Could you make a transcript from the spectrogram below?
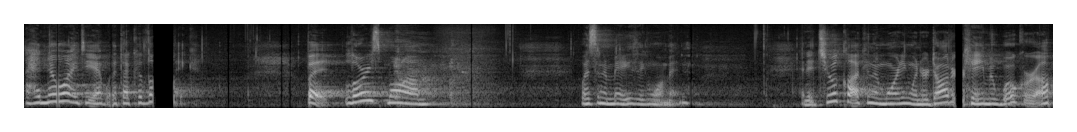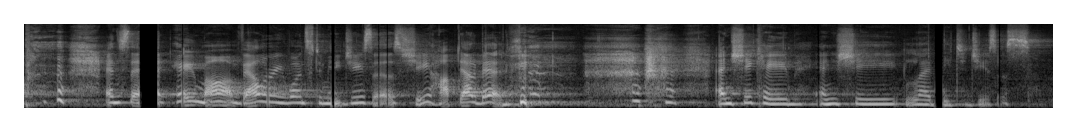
I had no idea what that could look like. But Lori's mom was an amazing woman. And at two o'clock in the morning, when her daughter came and woke her up and said, Hey, mom, Valerie wants to meet Jesus, she hopped out of bed. and she came and she led me to Jesus.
